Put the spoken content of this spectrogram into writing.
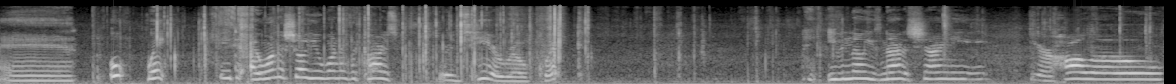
And, oh, wait. I want to show you one of the cards that's here real quick. Even though he's not a shiny or holo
